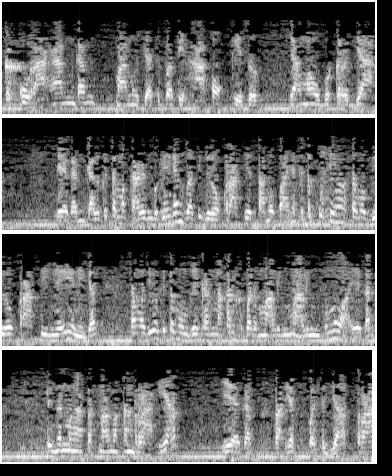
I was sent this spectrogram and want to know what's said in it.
kekurangan kan manusia seperti Ahok gitu yang mau bekerja ya kan kalau kita mekarin begini kan berarti birokrasi tambah banyak. Kita pusing sama birokrasinya ini kan. Sama juga kita memberikan makan kepada maling-maling semua ya kan. Dengan mengatasnamakan rakyat ya kan. Rakyat supaya sejahtera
